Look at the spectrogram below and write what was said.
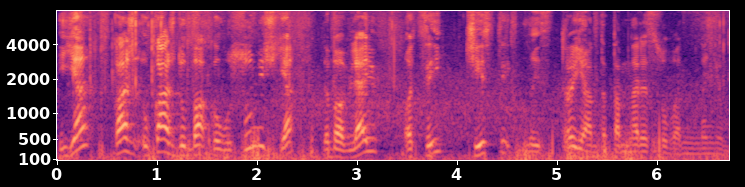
І я в каж- у кожну бакову суміш я додаю оцей чистий лист. Троянда там нарисована на ньому.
